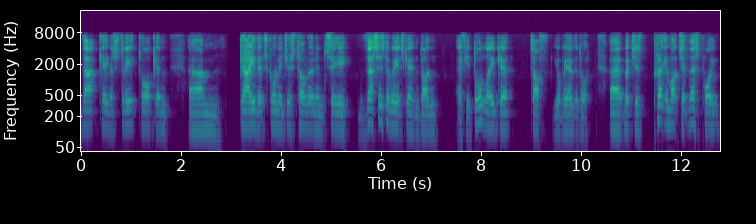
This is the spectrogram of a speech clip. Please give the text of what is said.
that kind of straight talking um, guy that's going to just turn around and say, "This is the way it's getting done. If you don't like it, tough, you'll be out the door." Uh, which is pretty much at this point,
